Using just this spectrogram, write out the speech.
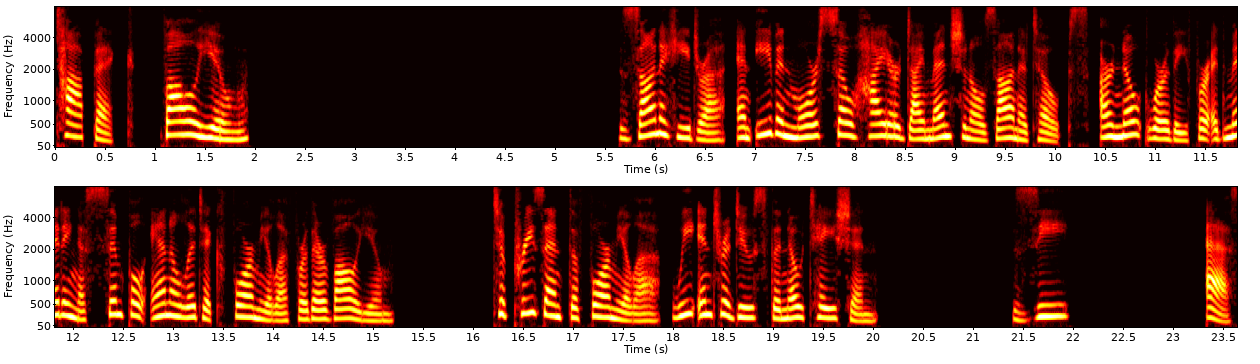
Topic. Volume Zonohedra, and even more so higher dimensional zonotopes, are noteworthy for admitting a simple analytic formula for their volume. To present the formula, we introduce the notation Z S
